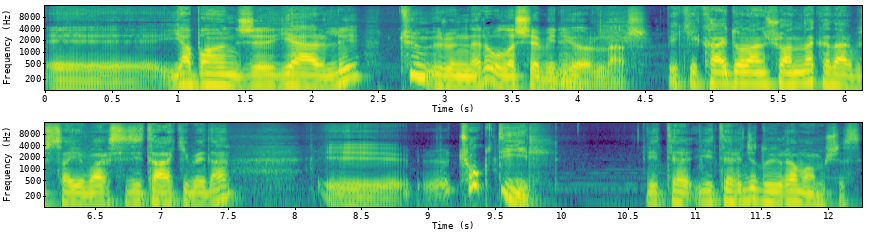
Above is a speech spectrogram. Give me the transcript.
e, yabancı, yerli tüm ürünlere ulaşabiliyorlar. Peki kaydolan şu an ne kadar bir sayı var sizi takip eden? E, çok değil. Yeter, yeterince duyuramamışız.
